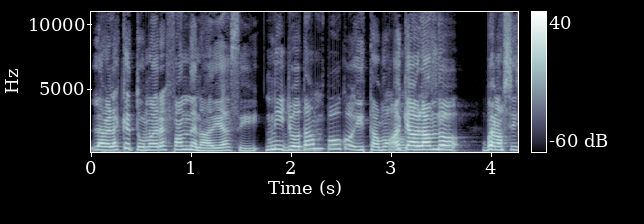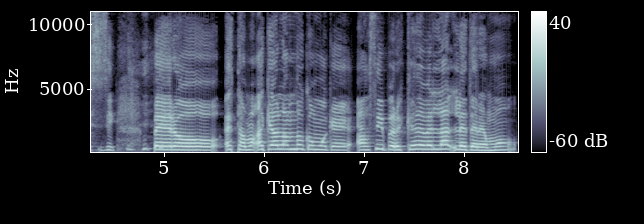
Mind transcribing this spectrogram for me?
la verdad es que tú no eres fan de nadie así, ni yo tampoco, y estamos aquí hablando, bueno, sí, sí, sí, pero estamos aquí hablando como que así, pero es que de verdad le tenemos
